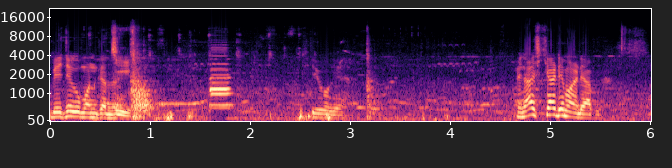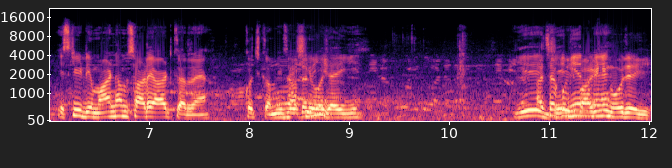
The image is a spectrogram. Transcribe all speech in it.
बेचने को मन कर जी। ठीक हो गया। मिनाज क्या डिमांड है आपकी? इसकी डिमांड हम साढ़े आठ कर रहे हैं। कुछ कमी पेशी हो जाएगी। ये अच्छा कुछ बार्गेनिंग हो जाएगी।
